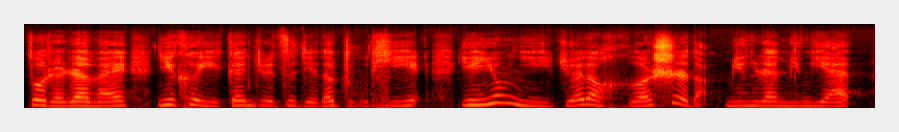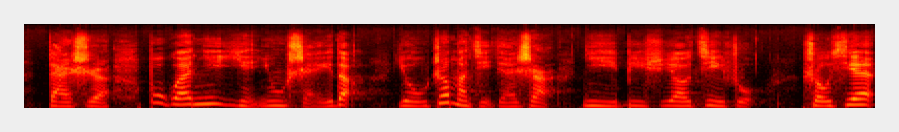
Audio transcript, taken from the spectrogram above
作者认为，你可以根据自己的主题引用你觉得合适的名人名言。但是，不管你引用谁的，有这么几件事儿你必须要记住。首先，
